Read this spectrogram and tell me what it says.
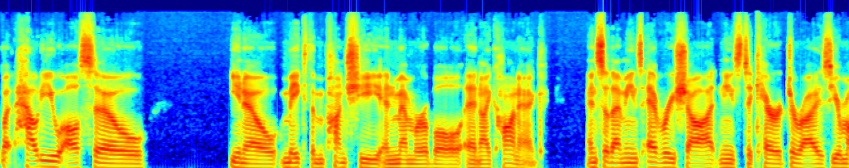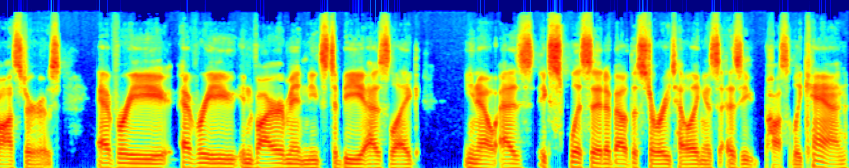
but how do you also, you know, make them punchy and memorable and iconic? And so that means every shot needs to characterize your monsters. Every every environment needs to be as like, you know, as explicit about the storytelling as as you possibly can.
